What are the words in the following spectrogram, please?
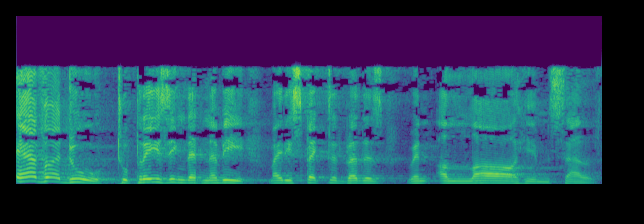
ever do to praising that Nabi, my respected brothers, when Allah Himself,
